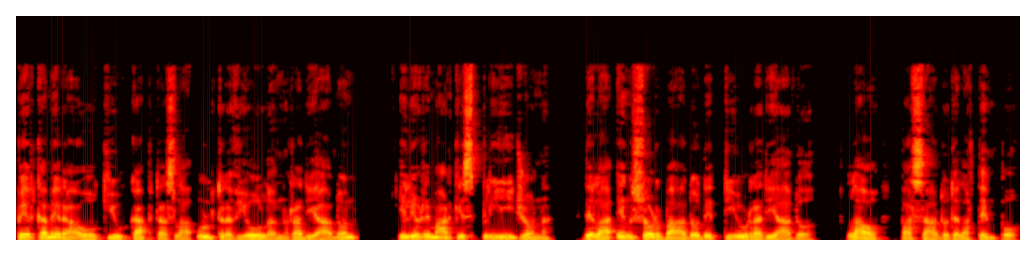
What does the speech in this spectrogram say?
Per camerao quiu captas la ultraviolan radiadon, ili remarcis pliigion de la ensorbado de tiu radiado, lao passado de la tempo.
